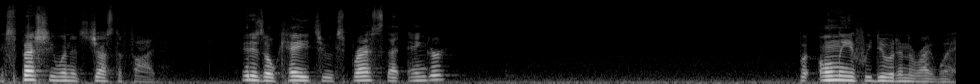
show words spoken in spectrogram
especially when it's justified, it is okay to express that anger but only if we do it in the right way.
